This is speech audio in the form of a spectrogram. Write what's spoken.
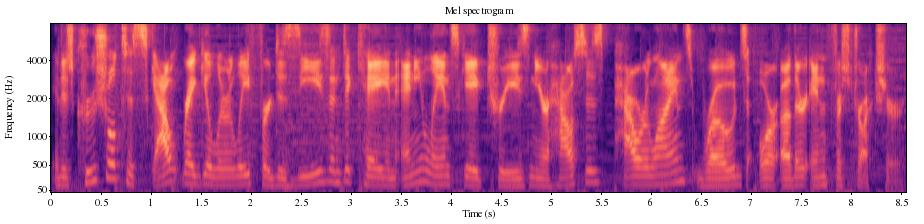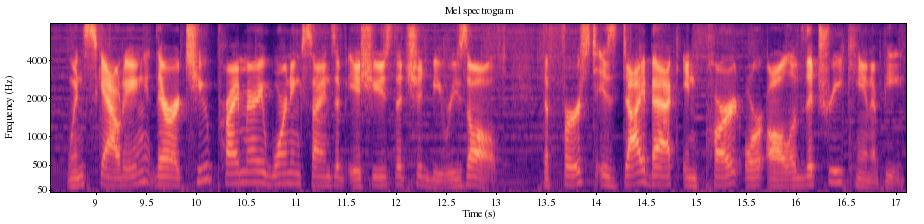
It is crucial to scout regularly for disease and decay in any landscape trees near houses, power lines, roads, or other infrastructure. When scouting, there are two primary warning signs of issues that should be resolved. The first is dieback in part or all of the tree canopy.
